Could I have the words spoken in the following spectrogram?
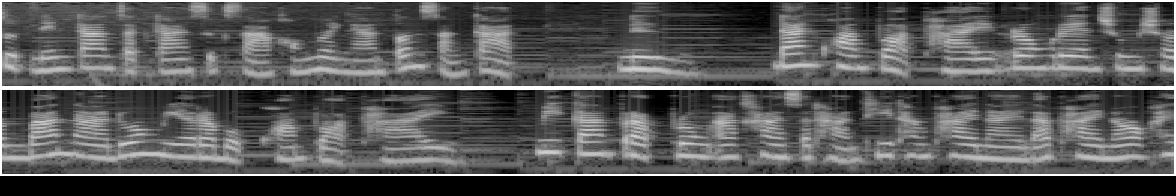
จุดเน้นการจัดการศึกษาของหน่วยงานต้นสังกัด 1. ด้านความปลอดภัย โรงเรียนชุมชนบ้านนาด้วงมีระบบความปลอดภัย มีการปรับปรุงอาคารสถานที่ทั้งภายในและภายนอกให้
